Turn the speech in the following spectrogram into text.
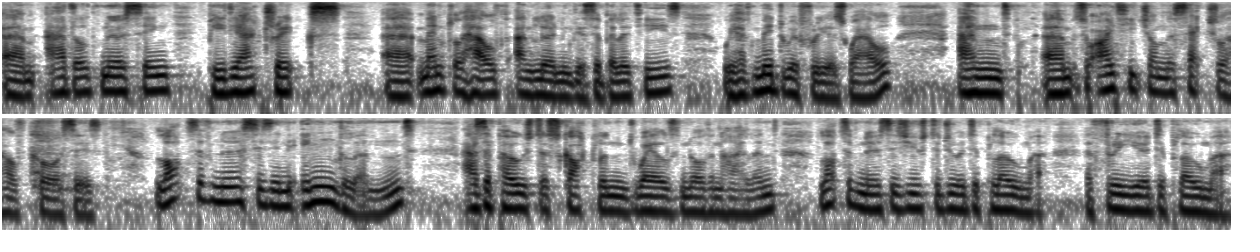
um, adult nursing, pediatrics, uh, mental health and learning disabilities. We have midwifery as well. And um, so I teach on the sexual health courses. Lots of nurses in England, as opposed to Scotland, Wales, and Northern Ireland, lots of nurses used to do a diploma, a three-year diploma.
